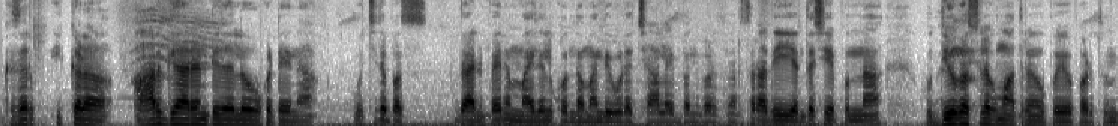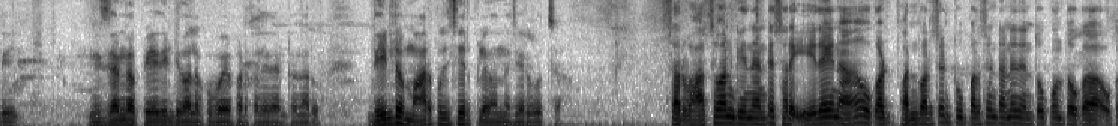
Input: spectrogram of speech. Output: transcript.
ఓకే సార్ ఇక్కడ ఆరు గ్యారంటీలలో ఒకటైనా? ఉచిత బస్ దానిపైన మహిళలు కొంతమంది కూడా చాలా ఇబ్బంది పడుతున్నారు. సార్ అది ఎంతసేపు ఉన్నా ఉద్యోగస్తులకు మాత్రమే ఉపయోగపడుతుంది. నిజంగా పేదింటి వాళ్ళకు ఉపయోగపడతలేదు అంటున్నారు. దీంట్లో మార్పులు చేర్పులు ఏమన్నా జరగవచ్చా సార్ వాస్తవానికి ఏంటంటే సరే ఏదైనా ఒక వన్ పర్సెంట్ టూ పర్సెంట్ అనేది ఎంతో కొంత ఒక ఒక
